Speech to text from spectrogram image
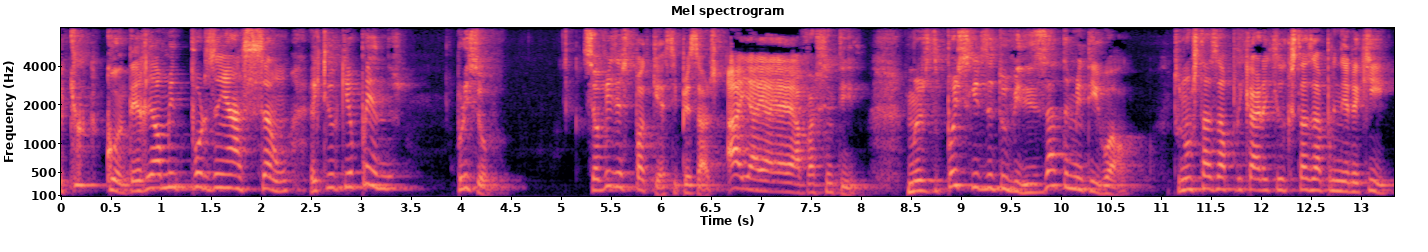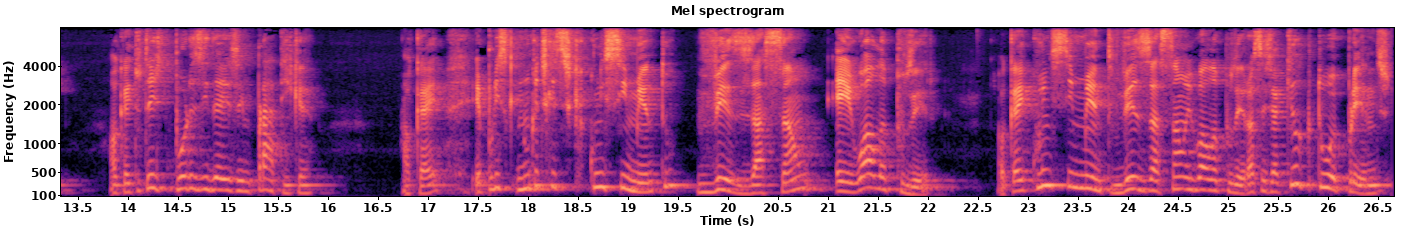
Aquilo que conta é realmente pôr em ação aquilo que aprendes. Por isso, se ouvires este podcast e pensares, ai, ai, ai, ai, faz sentido, mas depois seguires a tua vida exatamente igual, tu não estás a aplicar aquilo que estás a aprender aqui. Ok? Tu tens de pôr as ideias em prática. Ok? É por isso que nunca te esqueças que conhecimento vezes ação é igual a poder. Ok? Conhecimento vezes ação é igual a poder. Ou seja, aquilo que tu aprendes,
